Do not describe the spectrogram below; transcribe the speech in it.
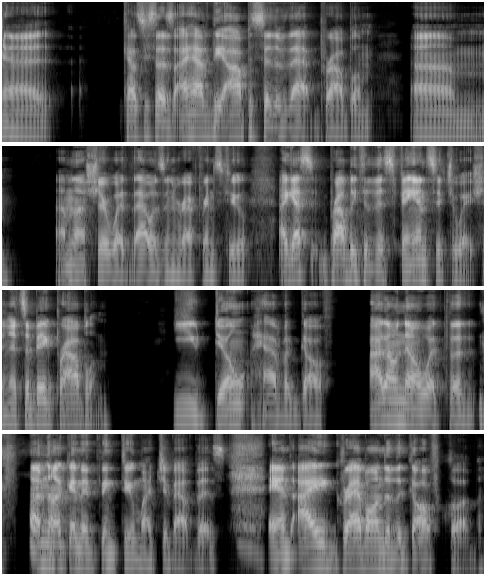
Uh, Kelsey says, "I have the opposite of that problem." Um, I'm not sure what that was in reference to. I guess probably to this fan situation. It's a big problem. You don't have a golf. I don't know what the. I'm not going to think too much about this. And I grab onto the golf club.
